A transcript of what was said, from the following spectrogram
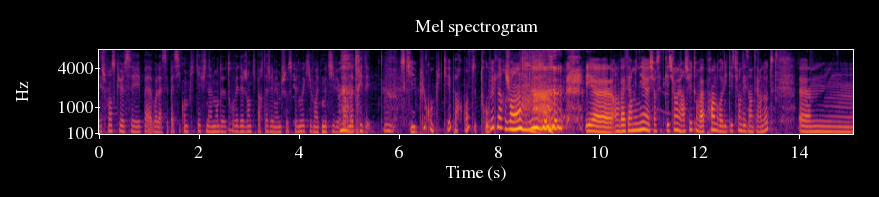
Et je pense que c'est pas voilà, c'est pas si compliqué finalement de trouver des gens qui partagent les mêmes choses que nous et qui vont être motivés par notre idée. Ce qui est plus compliqué, par contre, c'est de trouver de l'argent. et euh, on va terminer euh, sur cette question et ensuite on va prendre les questions des internautes euh,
